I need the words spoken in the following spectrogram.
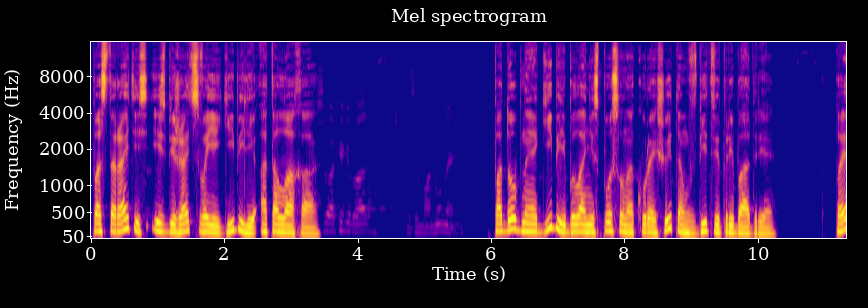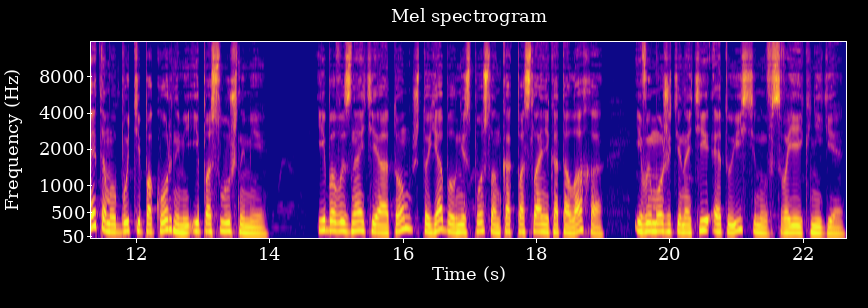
постарайтесь избежать своей гибели от Аллаха». Подобная гибель была неспослана Курайшитам в битве при Бадре. Поэтому будьте покорными и послушными, ибо вы знаете о том, что я был неспослан как посланник от Аллаха, и вы можете найти эту истину в своей книге.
